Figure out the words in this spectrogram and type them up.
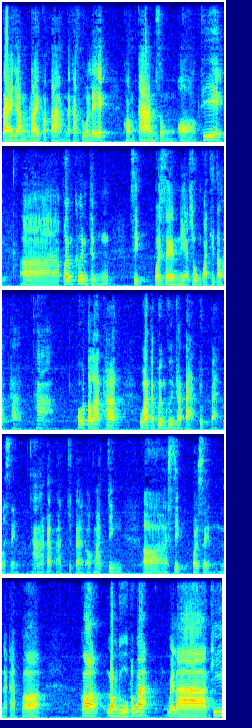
แต่อย่างไรก็ตามนะครับตัวเลขของการส่งออกที่เอ่อเพิ่มขึ้นถึง 10%เนี่ยสูงกว่าที่ตลาดคาดค่ะเพราะว่าตลาดคาดว่าจะเพิ่มขึ้นแค่ 8.8%ค่ะนะครับ 8.8 ออกมาจริงเอ่อ10%นะครับ ก็ก็ลองดูเพราะว่าเวลาที่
